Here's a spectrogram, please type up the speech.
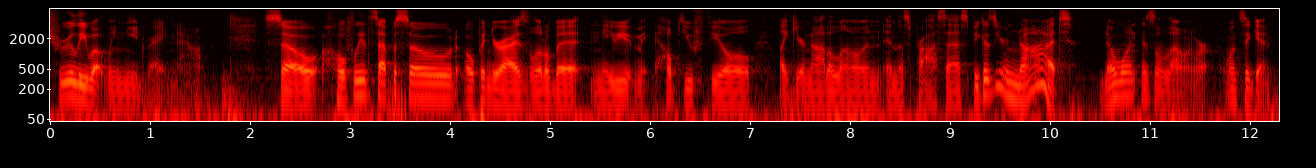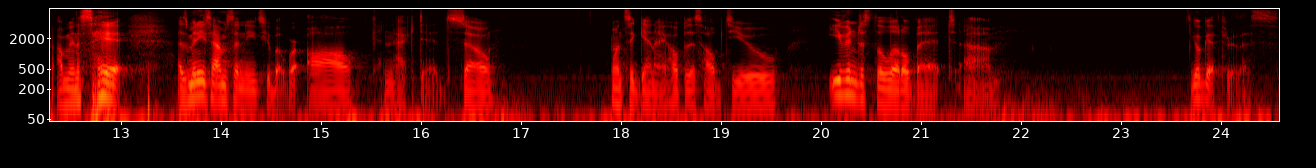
truly what we need right now. So hopefully this episode opened your eyes a little bit. Maybe it helped you feel like you're not alone in this process because you're not. No one is alone. We're, once again, I'm going to say it as many times as I need to, but we're all connected. So once again, I hope this helped you even just a little bit. Um, you'll get through this.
